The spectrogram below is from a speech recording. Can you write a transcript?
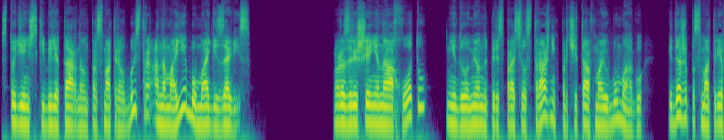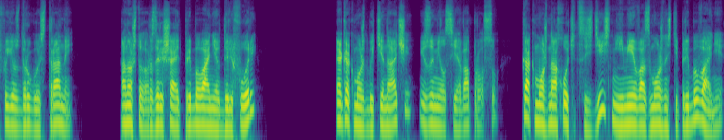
Студенческий билет Арны он просмотрел быстро, а на моей бумаге завис. «Разрешение на охоту?» — недоуменно переспросил стражник, прочитав мою бумагу и даже посмотрев ее с другой стороны. «Оно что, разрешает пребывание в Дельфоре?» «А как может быть иначе?» — изумился я вопросу. «Как можно охотиться здесь, не имея возможности пребывания?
